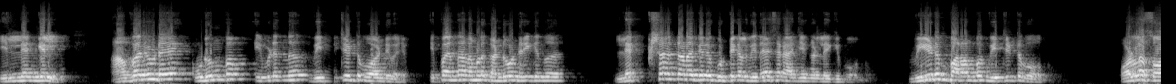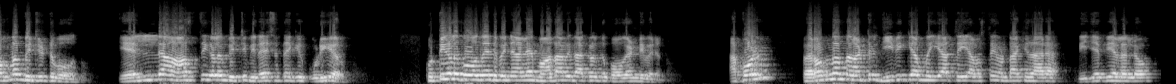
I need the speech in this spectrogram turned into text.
ഇല്ലെങ്കിൽ അവരുടെ കുടുംബം ഇവിടുന്ന് വിറ്റിട്ട് പോകേണ്ടി വരും. ഇപ്പൊ എന്താ നമ്മൾ കണ്ടുകൊണ്ടിരിക്കുന്നത്? ലക്ഷക്കണക്കിന് കുട്ടികൾ വിദേശ രാജ്യങ്ങളിലേക്ക് പോകുന്നു. വീടും പറമ്പും വിറ്റിട്ട് പോകുന്നു. ഉള്ള സ്വർണം വിറ്റിട്ട് പോകുന്നു. എല്ലാ ആസ്തികളും വിറ്റ് വിദേശത്തേക്ക് കുടിയേറുന്നു. കുട്ടികൾ പോകുന്നതിന് പിന്നാലെ മാതാപിതാക്കൾക്ക് പോകേണ്ടി വരുന്നു. അപ്പോൾ പിറന്ന നാട്ടിൽ ജീവിക്കാൻ വയ്യാത്ത ഈ അവസ്ഥ ഉണ്ടാക്കിയത് ആരാ? ബി ജെ പി അല്ലല്ലോ.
